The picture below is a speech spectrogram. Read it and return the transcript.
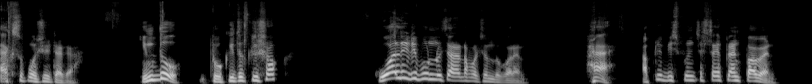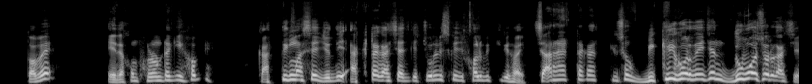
একশো পঁয়ষট্টি টাকা। কিন্তু প্রকৃত কৃষক কোয়ালিটিপূর্ণ চারাটা পছন্দ করেন। হ্যাঁ আপনি বিশ পঞ্চাশ টাকায় প্ল্যান্ট পাবেন। তবে এরকম ফলনটা কি হবে? কার্তিক মাসে যদি একটা গাছে আজকে চল্লিশ কেজি ফল বিক্রি হয় চার হাজার টাকা কৃষক বিক্রি করে দিয়েছেন দু বছর গাছে।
